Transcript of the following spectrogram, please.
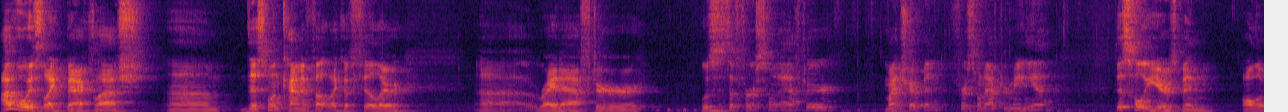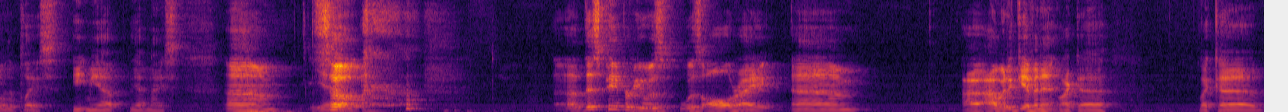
I've always liked Backlash. Um, this one kind of felt like a filler. Uh, right after, was this the first one after? Am I tripping? First one after Mania? This whole year's been all over the place. Eat me up. Yeah, nice. Um, Yeah. So uh, this pay per view was was all right. Um, I, I would have given it like a like a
